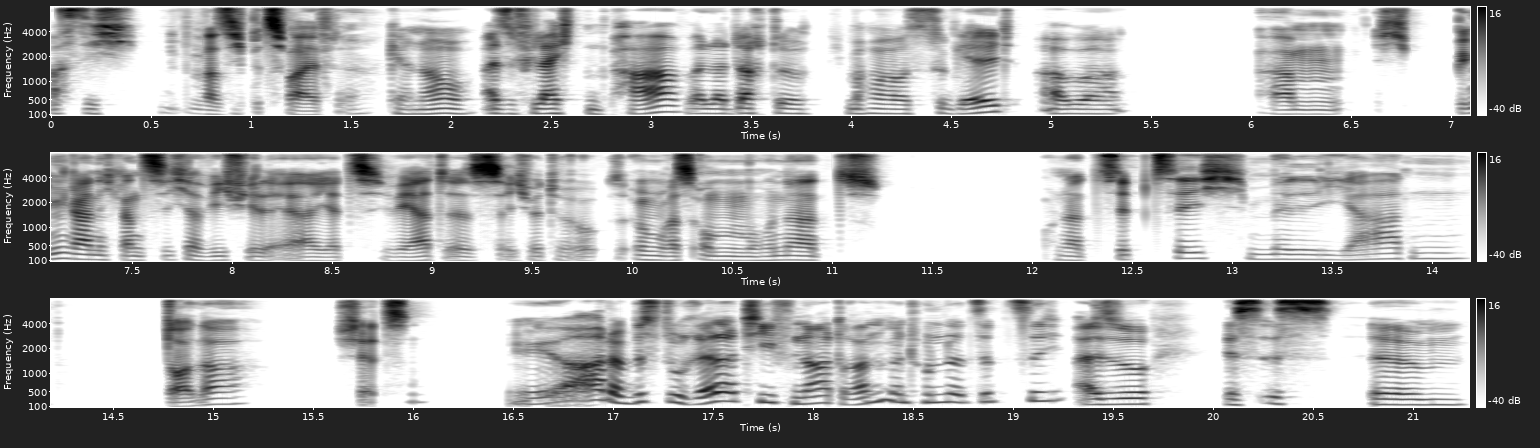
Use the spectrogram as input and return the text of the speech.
Was ich, Was ich bezweifle. genau, also vielleicht ein paar, weil er dachte, ich mache mal was zu Geld, aber Ähm, ich bin gar nicht ganz sicher, wie viel er jetzt wert ist. Ich würde irgendwas um 100, 170 Milliarden Dollar schätzen. ja, da bist du relativ nah dran mit 170. Also es ist ähm,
